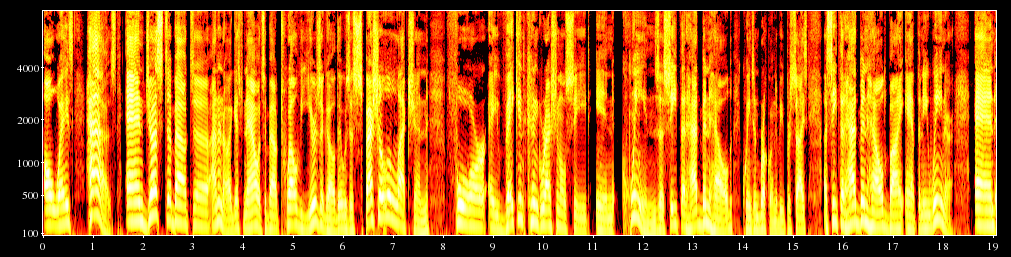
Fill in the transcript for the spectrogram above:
always has. And just about, uh, I don't know, I guess now it's about 12 years ago, there was a special election for a vacant congressional seat in Queens, a seat that had been held, Queens and Brooklyn to be precise, a seat that had been held by Anthony Weiner. And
